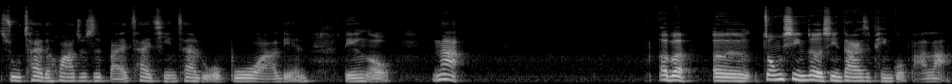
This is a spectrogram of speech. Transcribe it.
蔬菜的话，就是白菜、芹菜、萝卜啊、莲莲藕。那呃不呃中性热性大概是苹果、芭乐。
